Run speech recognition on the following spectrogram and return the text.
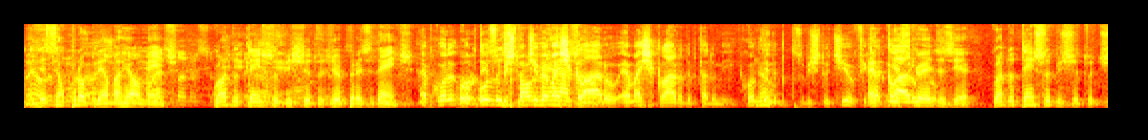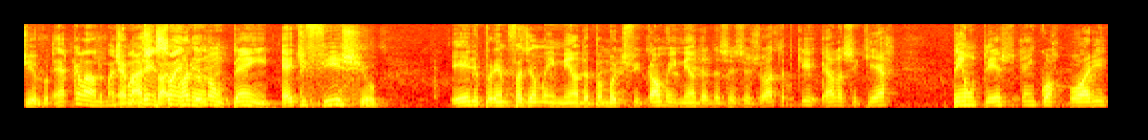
Mas esse é um problema, realmente. Quando tem substitutivo, presidente. É, quando, quando o, tem substitutivo é mais claro, é mais claro, deputado Mink. Quando não. tem substitutivo, fica é claro. É isso que eu ia dizer. Quando tem substitutivo. É claro, mas é quando mais claro. Quando não tem, é difícil ele, por exemplo, fazer uma emenda para modificar uma emenda da CCJ, porque ela sequer tem um texto que a incorpore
